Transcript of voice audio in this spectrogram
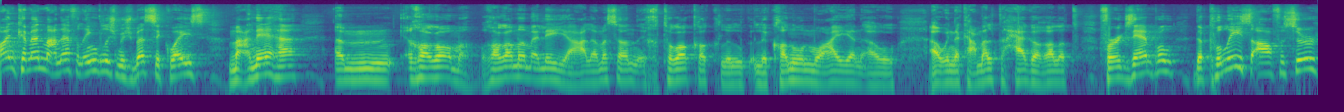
fine كمان معناها في الإنجليش مش بس كويس معناها غرامة غرامة مالية على مثلا اختراقك لقانون معين أو أو إنك عملت حاجة غلط. For example, the police officer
